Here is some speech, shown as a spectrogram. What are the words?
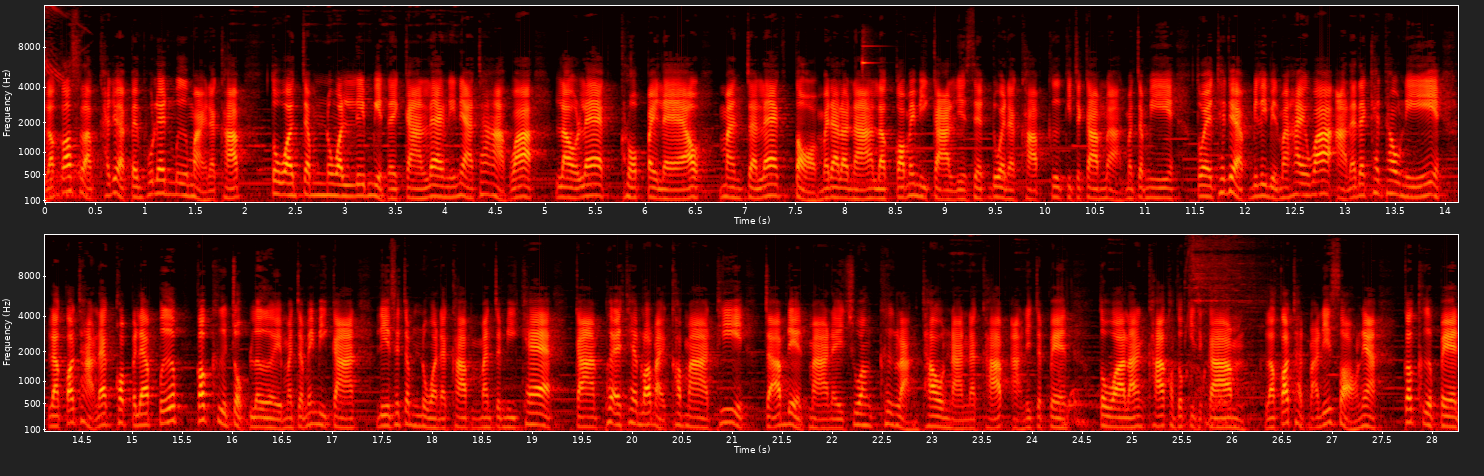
แล้วก็สำหรับใครที่แบบเป็นผู้เล่นมือใหม่นะครับ ตัวจำนวนลิมิตในการแลกนี้เนี่ยถ้าหากว่าเราแลกครบไปแล้ว มันจะแลกต่อไม่ได้แล้วนะ แล้วก็ไม่มีการรีเซ็ตด้วยนะครับ คือกิจกรรมอะมันจะมีตัวไอเทมที่แบบมีลิมิตมาให้ว่าอ่าได้ได้แค่เท่านี้ แล้วก็ถ้าแลกครบไปแล้วปุ๊บก็คือจบเลย มันจะไม่มีการรีเซ็ตจำนวนนะครับ มันจะมีแค่การเพิ่มไอเทมล็อตใหม่เข้ามาที่จะอัปเดตมาในช่วงครึ่งหลังเท่านั้นนะครับ อ่านี่จะเป็นตัวร้านค้าของตัวกิจกรรม แล้วก็ถัดมาที่สองเนี่ย ก็คือเป็น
